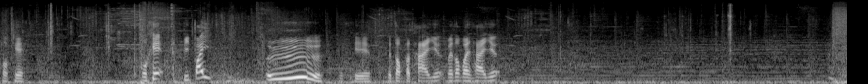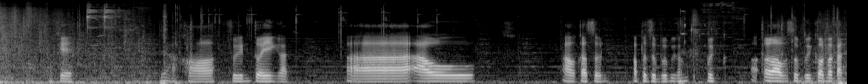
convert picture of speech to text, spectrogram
โอเค โอเค ปิดไปเออโอเค ไม่ต้องประทายเยอะ ไม่ต้องประทายเยอะ โอเค เดี๋ยวขอฟื้นตัวเองก่อนเอ่อเอา เอากระสุน เอากระสุนปืนก่อนปืนเออเอากระสุนปืนกลมาก่อน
